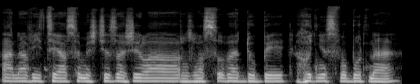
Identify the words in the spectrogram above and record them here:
A navíc já jsem ještě zažila rozhlasové doby hodně svobodné,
